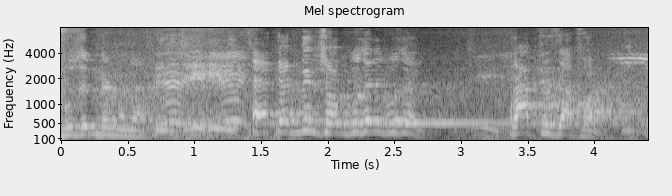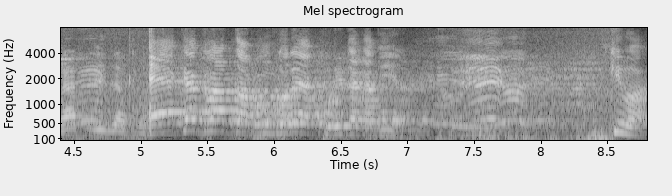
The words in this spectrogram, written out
বুঝেন না মনে হয়? এক এক দিন সব গুজারি বুঝেন রাত্রি যাপন রাত্রি যাব এক এক রাত যাপন করে এক কোটি টাকা দিয়ে কি ভাই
